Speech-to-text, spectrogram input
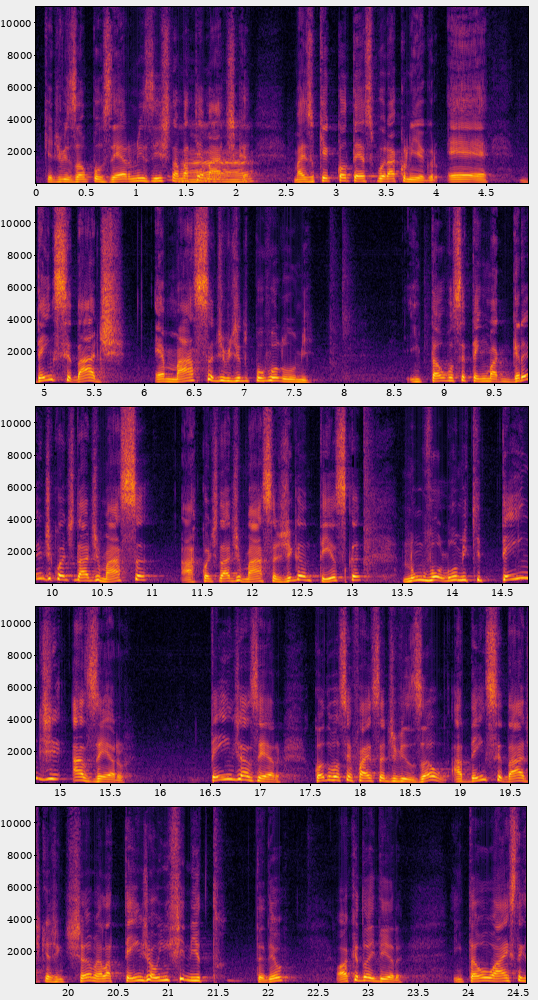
Porque a divisão por zero não existe na Ah. matemática. Mas o que que acontece no buraco negro? É densidade é massa dividido por volume. Então você tem uma grande quantidade de massa, a quantidade de massa gigantesca, num volume que tende a zero. Tende a zero. Quando você faz essa divisão, a densidade que a gente chama, ela tende ao infinito. Entendeu? Olha que doideira. Então o Einstein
